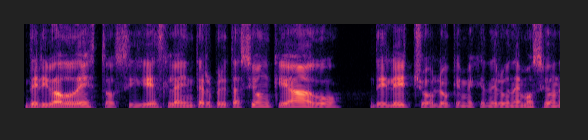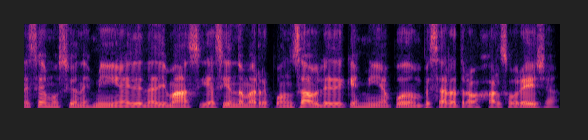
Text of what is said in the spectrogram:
Derivado de esto, si es la interpretación que hago del hecho lo que me genera una emoción, esa emoción es mía y de nadie más, y haciéndome responsable de que es mía, puedo empezar a trabajar sobre ella.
